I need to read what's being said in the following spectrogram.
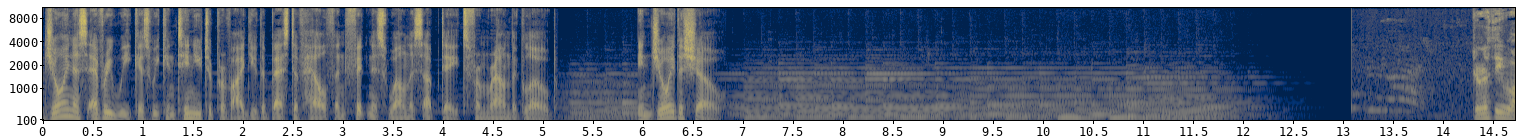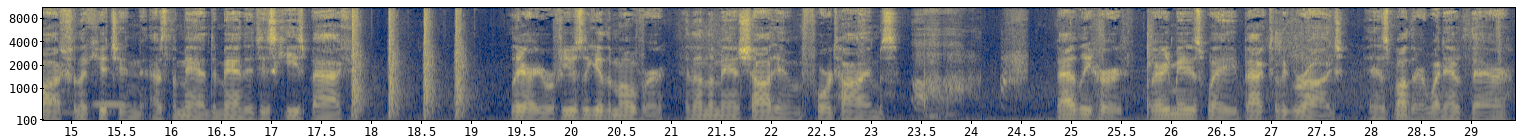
Join us every week as we continue to provide you the best of health and fitness wellness updates from around the globe. Enjoy the show. Dorothy watched from the kitchen as the man demanded his keys back. Larry refused to give them over, and then the man shot him four times. Badly hurt, Larry made his way back to the garage, and his mother went out there.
